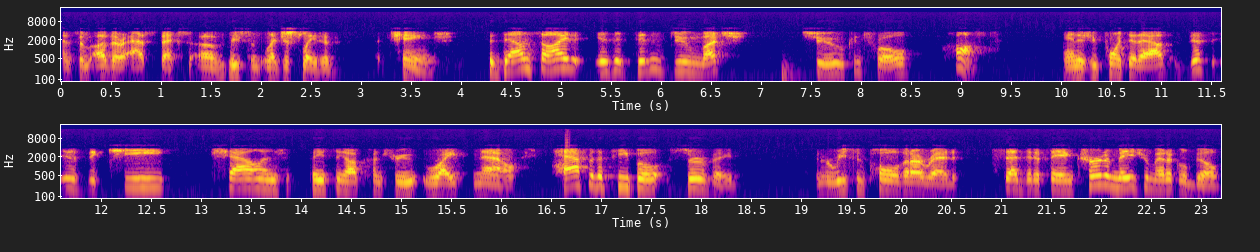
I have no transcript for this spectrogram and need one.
and some other aspects of recent legislative change. The downside is it didn't do much to control cost. And as you pointed out, this is the key challenge facing our country right now. Half of the people surveyed in a recent poll that I read said that if they incurred a major medical bill,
